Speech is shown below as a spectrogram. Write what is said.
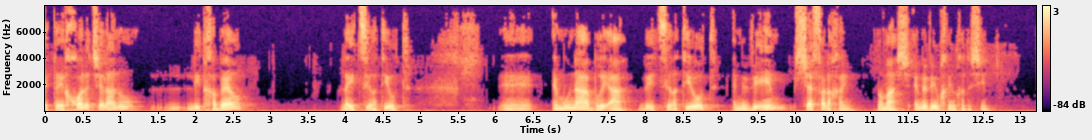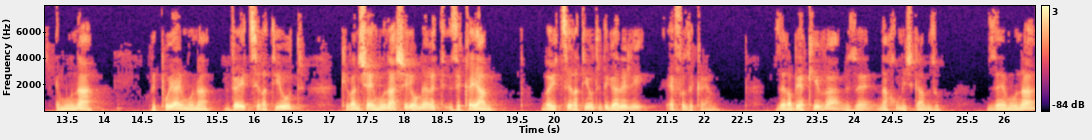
את היכולת שלנו להתחבר ליצירתיות. אה, אמונה, בריאה ויצירתיות, הם מביאים שפע לחיים, ממש, הם מביאים חיים חדשים. אמונה, ריפוי האמונה ויצירתיות, כיוון שהאמונה שלי אומרת, זה קיים, והיצירתיות תגלה לי איפה זה קיים. זה רבי עקיבא וזה נחום איש גמזו. זה אמונה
